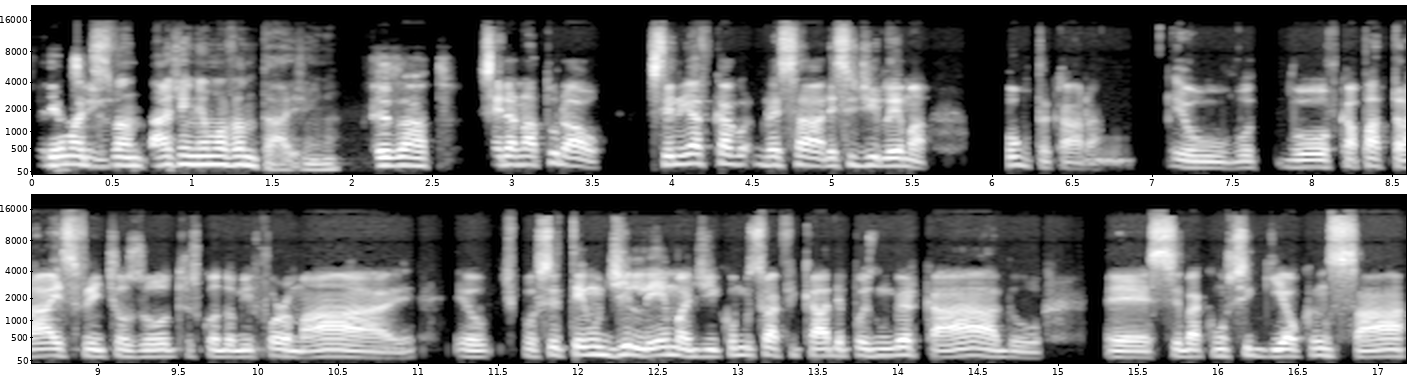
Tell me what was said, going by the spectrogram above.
Seria uma Sim. desvantagem nem uma vantagem, né? Exato. Seria natural. Você não ia ficar nessa, nesse dilema. Puta, cara, eu vou, vou ficar para trás frente aos outros quando eu me formar. Eu, tipo, você tem um dilema de como você vai ficar depois no mercado, é, se vai conseguir alcançar.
